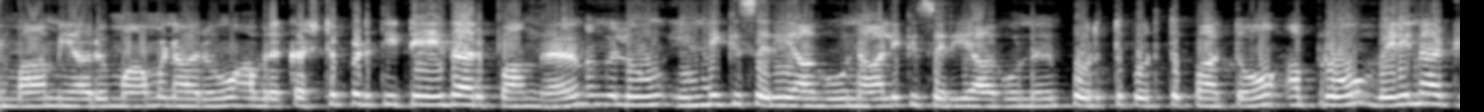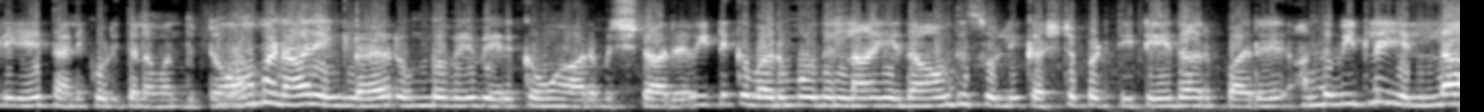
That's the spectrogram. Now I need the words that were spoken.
என் மாமியாரும் மாமனாரும் அவரை கஷ்டப்படுத்திட்டே தான் இருப்பாங்க. அவங்களும் இன்னைக்கு சரியாகும் நாளைக்கு சரியாகும்னு பொறுத்து பொறுத்து பார்த்தோம். அப்புறம் வெளிநாட்டிலேயே தனி குடித்தனம் வந்துட்டோம். மாமனார் எங்களை ரொம்பவே வெறுக்கவும் ஆரம்பிச்சிட்டாரு. வீட்டுக்கு வரும்போதெல்லாம் ஏதாவது சொல்லி கஷ்டப்படுத்திட்டே தான் இருப்பாரு. அந்த வீட்டுல எல்லா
